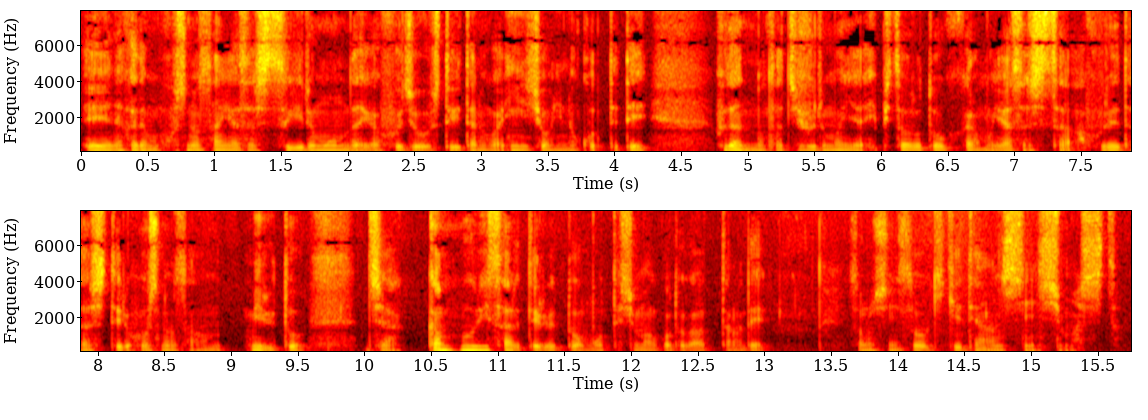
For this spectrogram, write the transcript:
えー、中でも星野さん優しすぎる問題が浮上していたのが印象に残ってて普段の立ち振る舞いやエピソードトークからも優しさあふれ出してる星野さんを見ると若干無理されてると思ってしまうことがあったのでその真相を聞けて安心しました。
